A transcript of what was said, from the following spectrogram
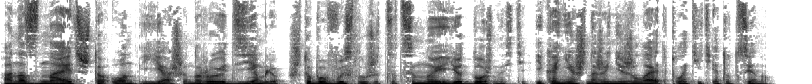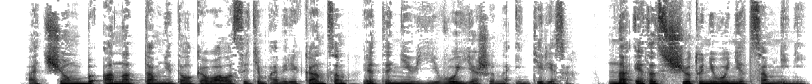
Она знает, что он, Яшин, роет землю, чтобы выслужиться ценой ее должности, и, конечно же, не желает платить эту цену. О чем бы она там ни толковала с этим американцем, это не в его Яшина интересах. На этот счет у него нет сомнений.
